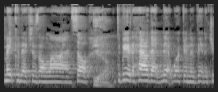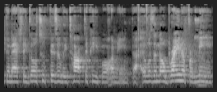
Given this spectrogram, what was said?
make connections online. So Yeah. to be able to have that networking event that you can actually go to physically talk to people, I mean, that, it was a no brainer for me.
